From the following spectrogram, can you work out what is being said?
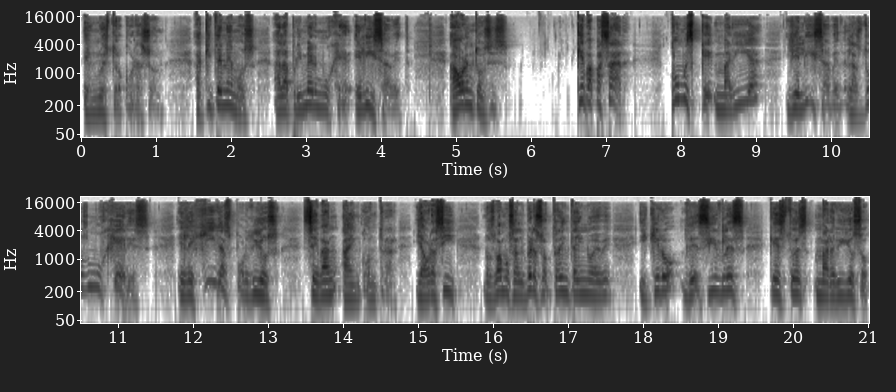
en nuestro corazón. Aquí tenemos a la primer mujer, Elizabeth. Ahora entonces, ¿qué va a pasar? ¿Cómo es que María y Elizabeth, las dos mujeres elegidas por Dios, se van a encontrar? Y ahora sí, nos vamos al verso 39 y quiero decirles que esto es maravilloso.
